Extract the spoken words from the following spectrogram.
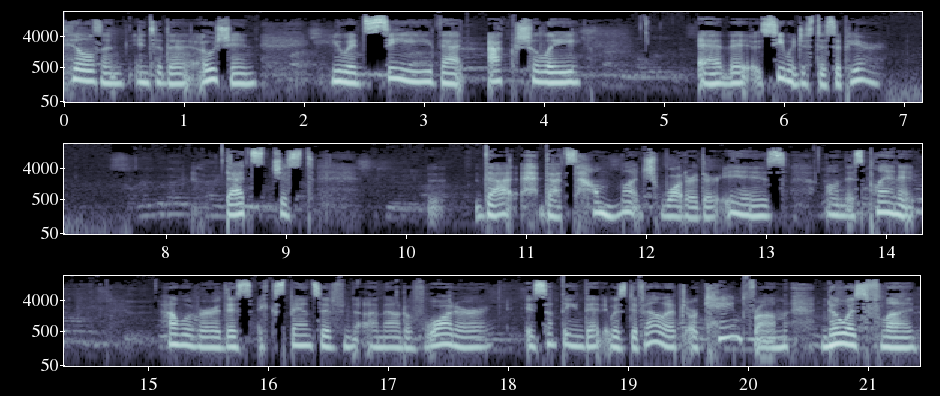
hills into the ocean, you would see that actually uh, the sea would just disappear. That's just that that's how much water there is on this planet. However, this expansive amount of water is something that was developed or came from Noah's flood.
